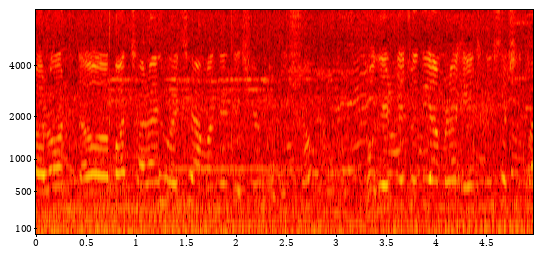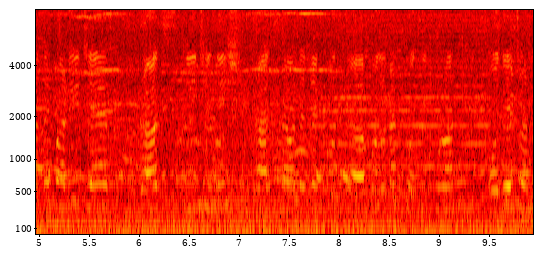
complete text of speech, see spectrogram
কারণ বাচ্চারাই হয়েছে আমাদের দেশের ভবিষ্যৎ। ওদেরকে যদি আমরা এই জিনিসটা শেখাতে পারি যে ড্রাগস কী জিনিস ড্রাগস নেওয়াটা যে কতটা ক্ষতিপূরণ ওদের জন্য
